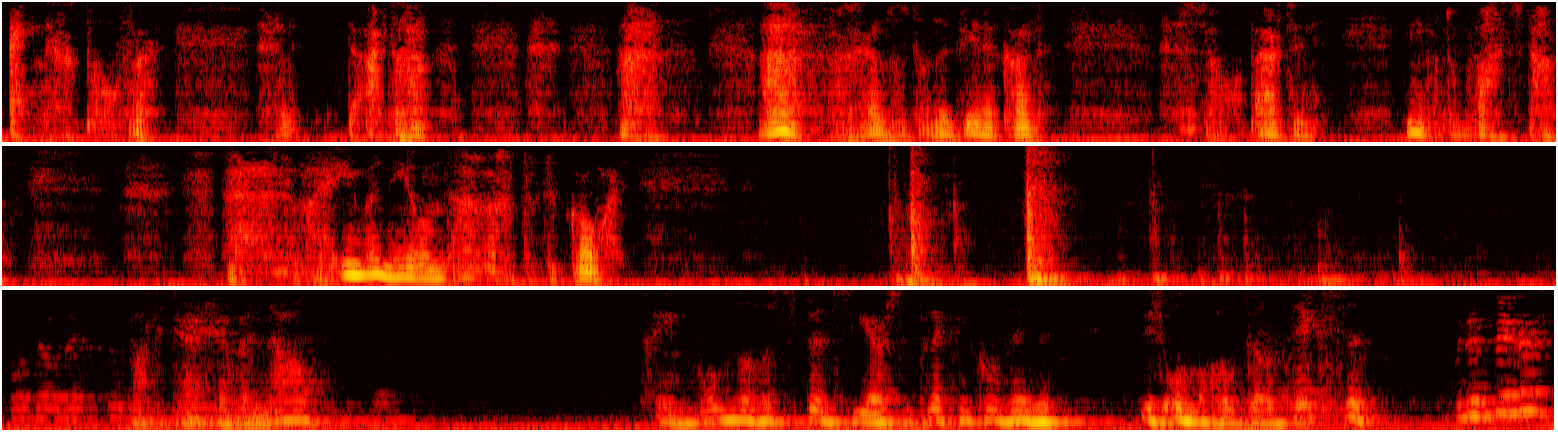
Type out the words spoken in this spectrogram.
Eindigt boven. De uitgang. Ah, ah, vergrendeld aan de binnenkant. Buiten niemand op wacht staan. Er is maar één manier om daarachter te komen. Wat krijgen we nou? Geen wonder dat Spence de juiste plek niet kon vinden. Het is onder Hotel Dexter. Meneer Pickert?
